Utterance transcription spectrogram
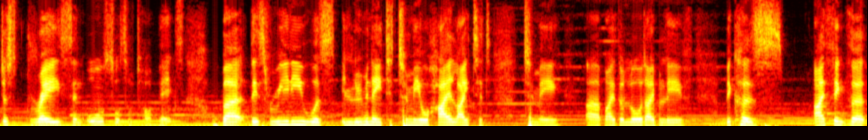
just grace and all sorts of topics, but this really was illuminated to me or highlighted to me uh, by the Lord, I believe, because I think that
